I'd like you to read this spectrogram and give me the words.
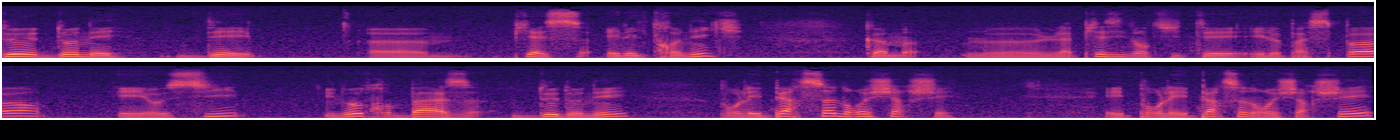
de données des euh, pièces électroniques, comme la pièce d'identité et le passeport, et aussi une autre base de données pour les personnes recherchées. Et pour les personnes recherchées,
